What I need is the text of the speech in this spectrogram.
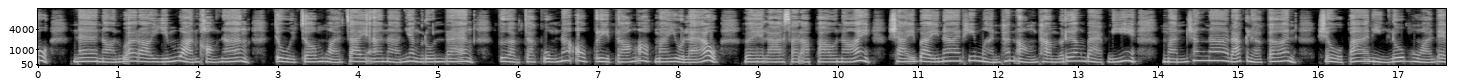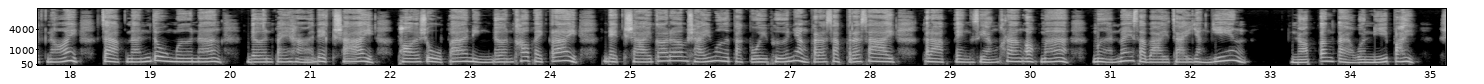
แน่นอนว่ารอยยิ้มหวานของนาง จู่โจมหัวใจอาหนานอย่างรุนแรง เกือบจะกุมหน้าอกกรีดร้องออกมาอยู่แล้ว เวลาซาลาเปาน้อย ใช้ใบหน้าที่เหมือนท่านอ๋องทำเรื่องแบบนี้ มันช่างน่ารักเหลือเกินชูป้าหนิงลูบหัวเด็กน้อย จากนั้นจูงมือนาง เดินไปหาเด็กชาย พอชูป้าหนิงเดินเข้าไปใกล้ เด็กชายก็เริ่มใช้มือตะกุยพื้นอย่างกระสับกระส่าย ปากเป่งเสียงครางออกมา เหมือนไม่สบายใจอย่างยิ่ง นับตั้งแต่วันนี้ไป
